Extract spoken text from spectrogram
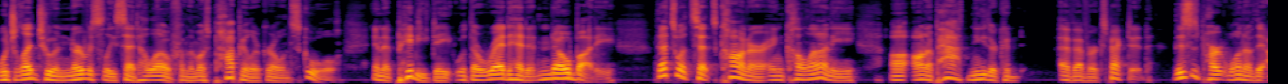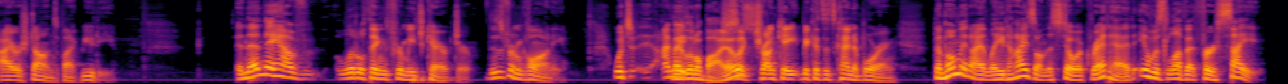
which led to a nervously said hello from the most popular girl in school, and a pity date with a red-headed nobody. That's what sets Connor and Kalani uh, on a path neither could have ever expected. This is part one of the Irish Don's Black Beauty. And then they have little things from each character. This is from Kalani, which I might little just bios? like truncate because it's kind of boring. The moment I laid eyes on the stoic redhead, it was love at first sight.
